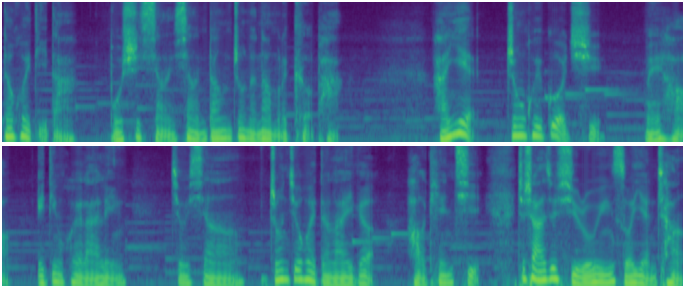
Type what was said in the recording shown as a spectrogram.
都会抵达，不是想象当中的那么的可怕。寒夜终会过去，美好一定会来临，就像终究会等来一个好天气。这是来自许茹芸所演唱。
